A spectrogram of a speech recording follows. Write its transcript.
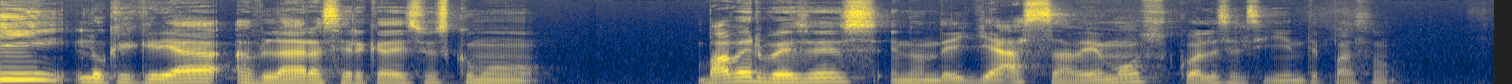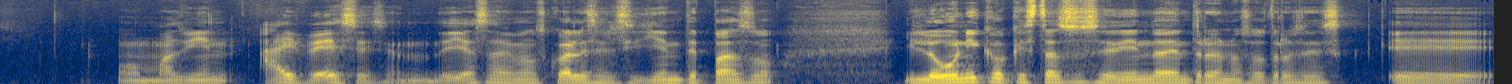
Y lo que quería hablar acerca de eso es como va a haber veces en donde ya sabemos cuál es el siguiente paso. O más bien, hay veces en donde ya sabemos cuál es el siguiente paso. Y lo único que está sucediendo dentro de nosotros es eh,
